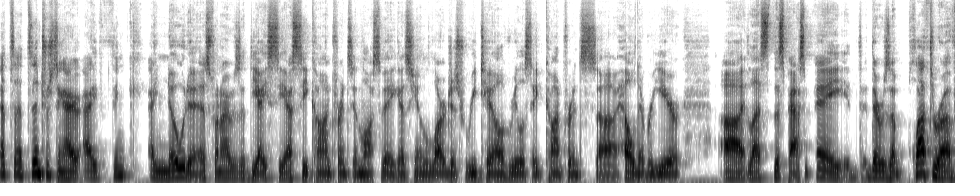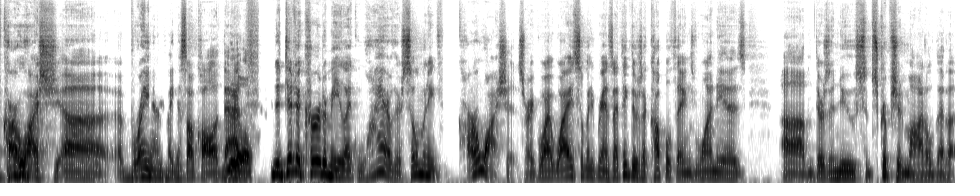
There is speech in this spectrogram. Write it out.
That's that's interesting. I, I think I noticed when I was at the ICSC conference in Las Vegas, you know, the largest retail real estate conference uh, held every year. Uh, last this past May, there was a plethora of car wash uh, brands. I guess I'll call it that. Yeah. And it did occur to me, like, why are there so many car washes? Right? Why why so many brands? I think there's a couple things. One is um, there's a new subscription model that uh,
